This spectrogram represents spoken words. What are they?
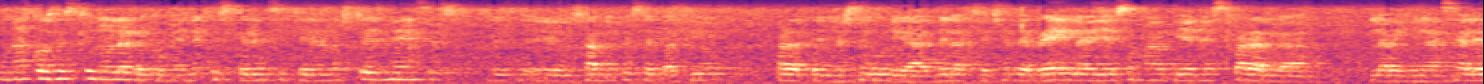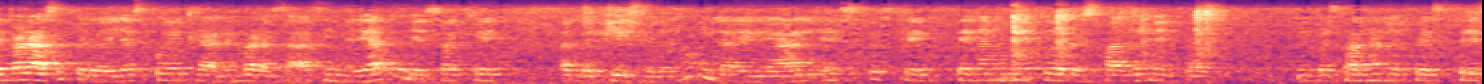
una cosa es que uno le recomiende que esperen siquiera unos tres meses eh, usando preservativo para tener seguridad de las fechas de regla y eso más bien es para la, vigilancia del embarazo, pero ellas pueden quedar embarazadas inmediato y eso hay que advertírselo, ¿no? Y la ideal es pues, que tengan un método de respaldo mientras, mientras pasan los tres, tres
